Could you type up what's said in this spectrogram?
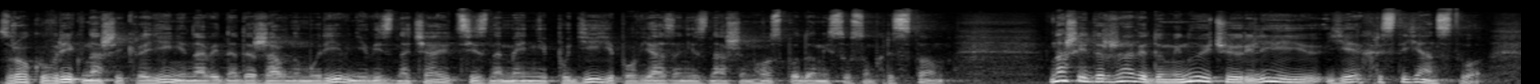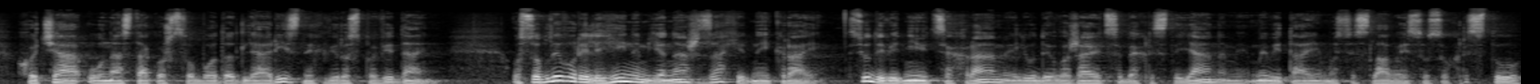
З року в рік в нашій країні, навіть на державному рівні, відзначають ці знаменні події, пов'язані з нашим Господом Ісусом Христом. В нашій державі домінуючою релігією є християнство, хоча у нас також свобода для різних віросповідань. Особливо релігійним є наш західний край. Всюди відніються храми, люди вважають себе християнами. Ми вітаємося, слава Ісусу Христу.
